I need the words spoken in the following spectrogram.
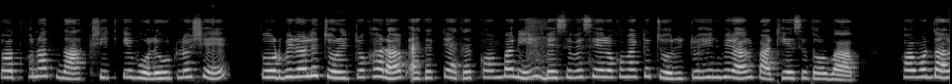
তৎক্ষণাৎ নাক সিটকে বলে উঠল সে, তোর বিড়ালের চরিত্র খারাপ, এক একটা এক এক কোম্পানির বেছে বেছে এরকম একটা চরিত্রহীন বিড়াল পাঠিয়েছে তোর বাপ। খবরদার,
